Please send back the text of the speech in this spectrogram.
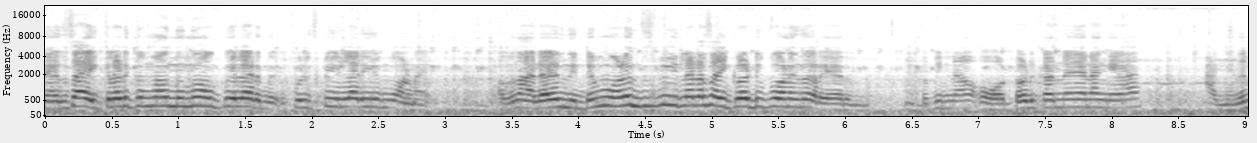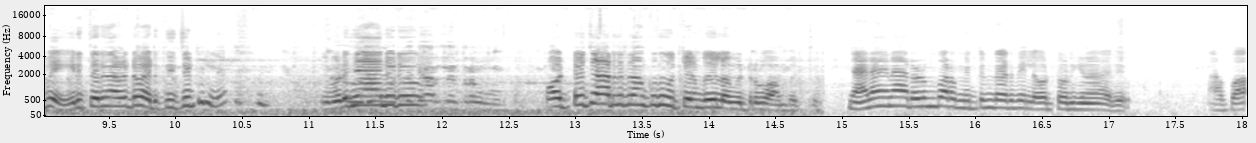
നേരത്തെ സൈക്കിൾ എടുക്കുമ്പോൾ ഒന്നും നോക്കൂലായിരുന്നു. ഫുൾ സ്പീഡിലായിരിക്കും പോണേ. അപ്പോൾ നാട്ടുകാർ നിന്റെ മോൾ എന്ത് സ്പീഡിലാണ് സൈക്കിൾ ഓട്ടി പോകണമെന്ന് പറയായിരുന്നു. ഇപ്പൊ പിന്നെ ഓട്ടോ എടുക്കാൻ ഞാൻ അങ്ങനെ അങ്ങനെ പേര് തരുന്ന അവിടെ വരുത്തിച്ചിട്ടില്ല. ഇവിടെ ഞാനൊരു ഓട്ടോ ചാർജിൽ നമുക്ക് നൂറ്റൻപത് കിലോമീറ്റർ പോകാൻ പറ്റും. ഞാൻ അങ്ങനെ ആരോടും പറഞ്ഞിട്ടുണ്ടായിരുന്നില്ല ഓട്ടോ ഓടിക്കുന്ന കാര്യം. അപ്പോൾ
